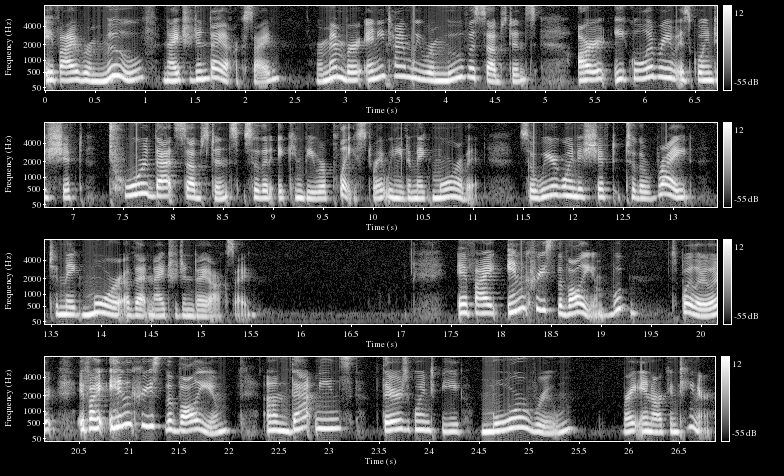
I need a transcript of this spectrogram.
If I remove nitrogen dioxide, remember, anytime we remove a substance, our equilibrium is going to shift toward that substance so that it can be replaced, right? We need to make more of it. So we are going to shift to the right to make more of that nitrogen dioxide. If I increase the volume, whoop, spoiler alert, if I increase the volume, um, that means there's going to be more room right in our container.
